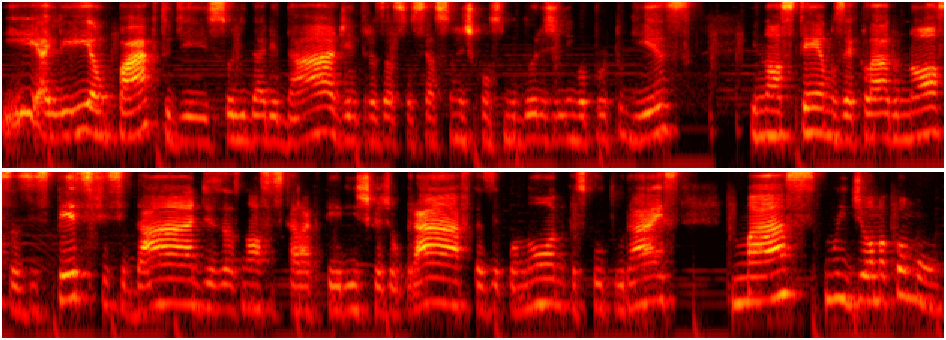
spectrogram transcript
E ali é um pacto de solidariedade entre as associações de consumidores de língua portuguesa. E nós temos, é claro, nossas especificidades, as nossas características geográficas, econômicas, culturais, mas um idioma comum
